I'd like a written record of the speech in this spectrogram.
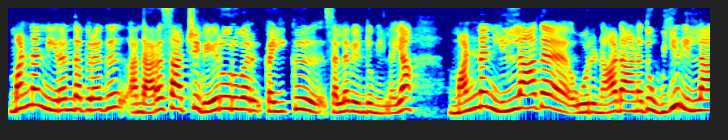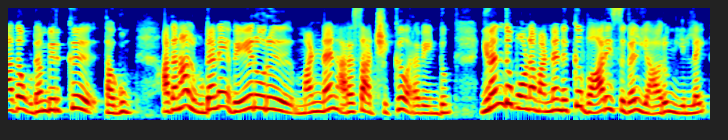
மன்னன் இறந்த பிறகு அந்த அரசாட்சி வேறொருவர் கைக்கு செல்ல வேண்டும் இல்லையா மன்னன் இல்லாத ஒரு நாடானது உயிர் இல்லாத உடம்பிற்கு தகும். அதனால் உடனே வேறொரு மன்னன் அரசாட்சிக்கு வர வேண்டும் இறந்து போன மன்னனுக்கு வாரிசுகள் யாரும் இல்லை.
